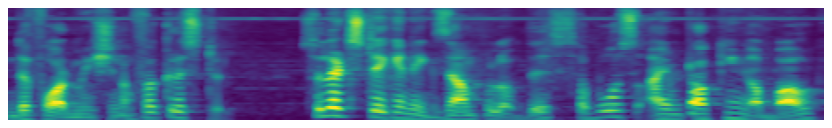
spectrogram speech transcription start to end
the formation of a crystal. So, let us take an example of this suppose I am talking about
